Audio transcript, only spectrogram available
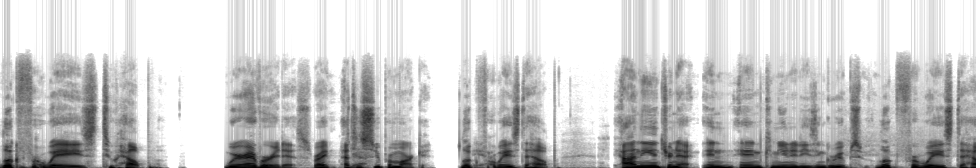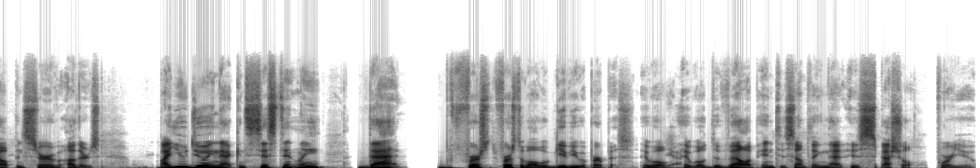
Look for ways to help wherever it is, right? That's Yeah. a supermarket. Look Yeah. for ways to help on the internet, in, in communities, in groups. Look for ways to help and serve others. By you doing that consistently, that first first of all will give you a purpose. It will Yeah. it will develop into something that is special for you.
